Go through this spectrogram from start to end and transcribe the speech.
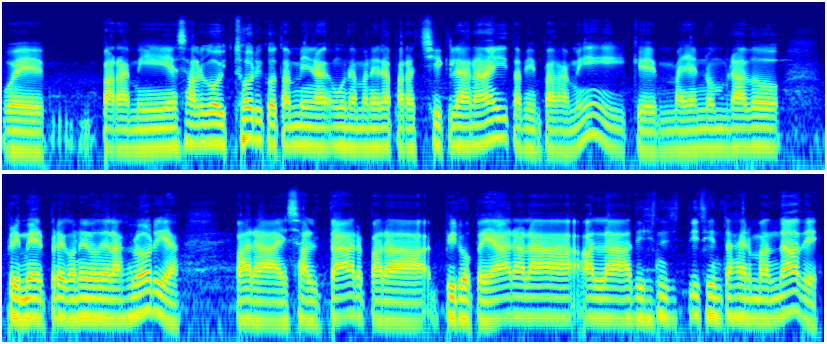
pues para mí es algo histórico también alguna manera para Chiclana y también para mí, y que me hayan nombrado primer pregonero de las glorias para exaltar, para piropear a, las distintas hermandades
